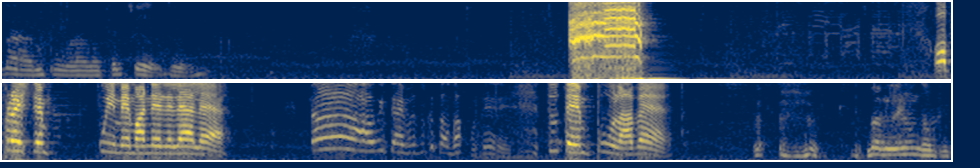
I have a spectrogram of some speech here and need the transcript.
Bă, în pula mea, tăceți, mă. Oprește-mi pui mei manelele alea! Ah, uite, ai văzut cât am dat putere. Du-te în pula mea! Bă, mie nu-mi dau put.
